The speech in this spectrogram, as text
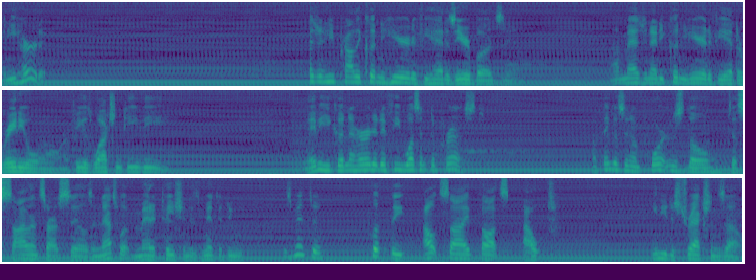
And he heard it. I imagine he probably couldn't hear it if he had his earbuds in. I imagine that he couldn't hear it if he had the radio on or if he was watching TV. Maybe he couldn't have heard it if he wasn't depressed. I think it's an importance, though, to silence ourselves, and that's what meditation is meant to do. It's meant to put the outside thoughts out, any distractions out.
